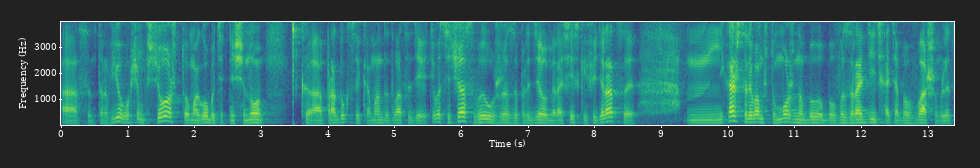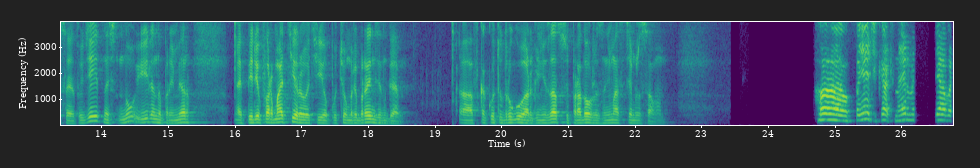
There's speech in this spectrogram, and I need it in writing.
а, с интервью. В общем, все, что могло быть отнесено к продукции команды 29. И вот сейчас вы уже за пределами Российской Федерации. Не кажется ли вам, что можно было бы возродить хотя бы в вашем лице эту деятельность, ну или, например, переформатировать ее путем ребрендинга а, в какую-то другую организацию и продолжить заниматься тем же самым? А, понимаете как, наверное, нельзя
